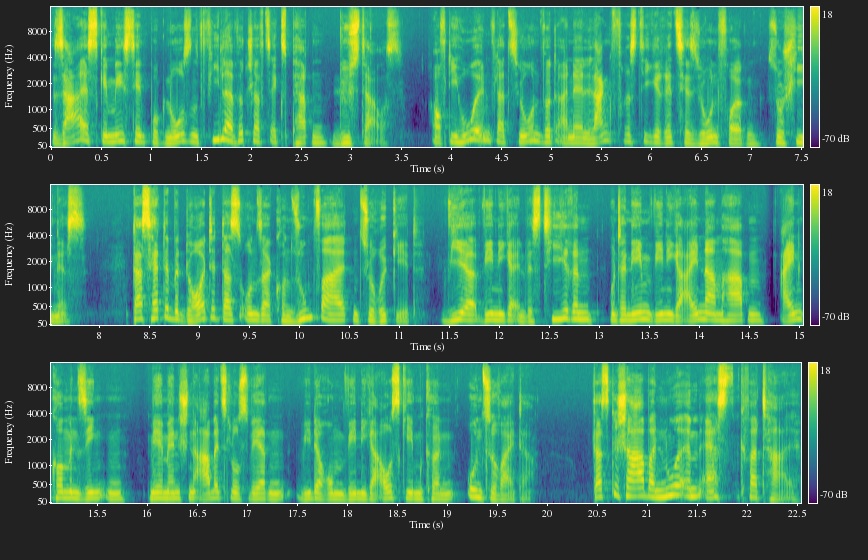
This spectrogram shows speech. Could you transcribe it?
sah es gemäß den Prognosen vieler Wirtschaftsexperten düster aus. Auf die hohe Inflation wird eine langfristige Rezession folgen, so schien es. Das hätte bedeutet, dass unser Konsumverhalten zurückgeht, wir weniger investieren, Unternehmen weniger Einnahmen haben, Einkommen sinken, mehr Menschen arbeitslos werden, wiederum weniger ausgeben können und so weiter. Das geschah aber nur im ersten Quartal.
